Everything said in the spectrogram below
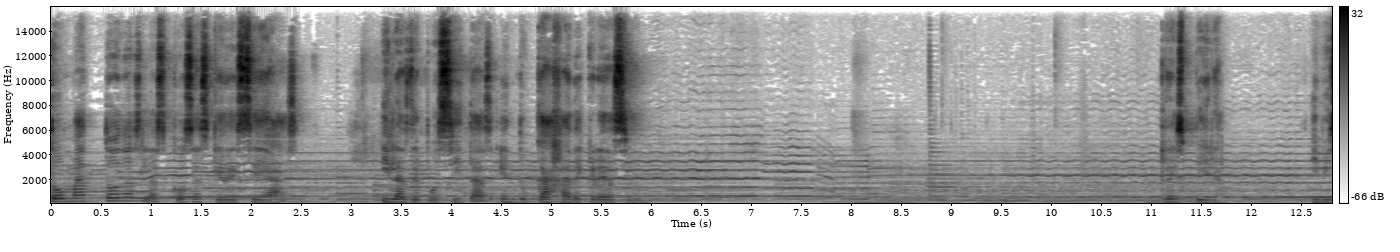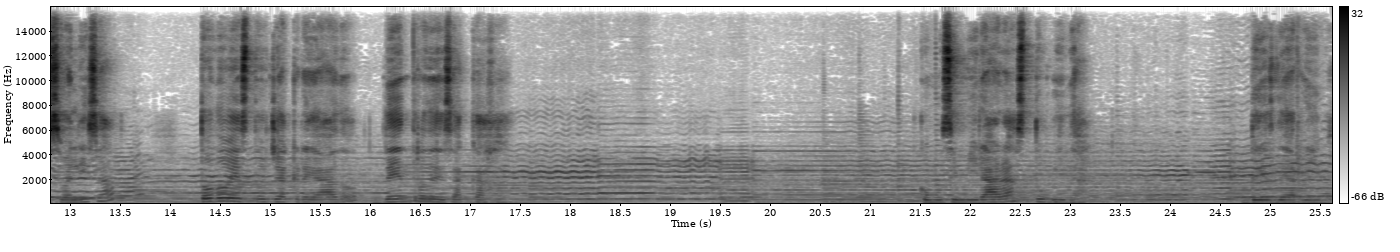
Toma todas las cosas que deseas y las depositas en tu caja de creación. Respira y visualiza todo esto ya creado dentro de esa caja. como si miraras tu vida desde arriba.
